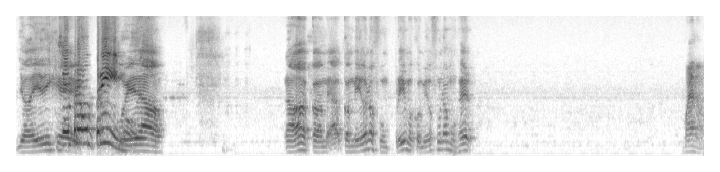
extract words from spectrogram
Yo ahí dije... Siempre un primo. Cuidado. No, conmigo no fue un primo, conmigo fue una mujer. Bueno,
